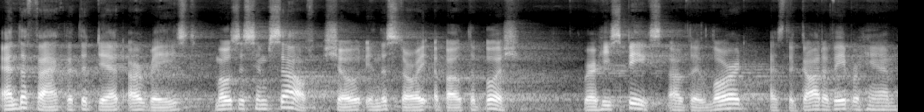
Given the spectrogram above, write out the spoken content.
And the fact that the dead are raised, Moses himself showed in the story about the bush, where he speaks of the Lord as the God of Abraham,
